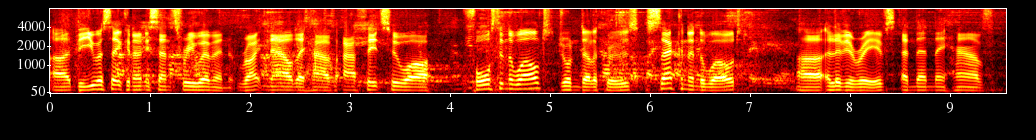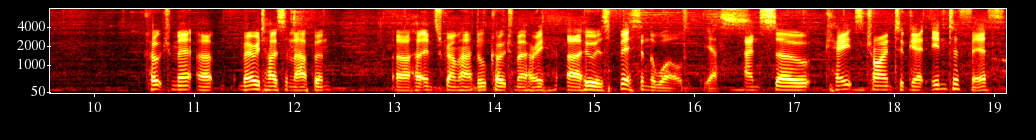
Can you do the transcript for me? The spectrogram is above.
uh, the USA can only send three women. Right now, they have athletes who are fourth in the world, Jourdan Delacruz, second in the world, uh, Olivia Reeves, and then they have Coach Ma- uh, Mary Theisen-Lappen, uh, her Instagram handle, Coach Mary, uh, who is fifth in the world. Yes. And so Kate's trying to get into fifth,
